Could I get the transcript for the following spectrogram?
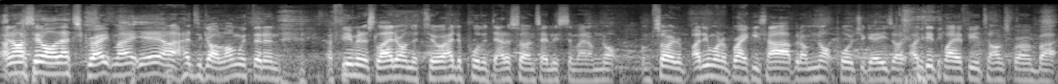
And I said, "Oh, that's great, mate. Yeah." I had to go along with it. And a few minutes later on the tour, I had to pull the dad aside and say, "Listen, mate, I'm not. I'm sorry. To, I didn't want to break his heart, but I'm not Portuguese. I, I did play a few times for him, but."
